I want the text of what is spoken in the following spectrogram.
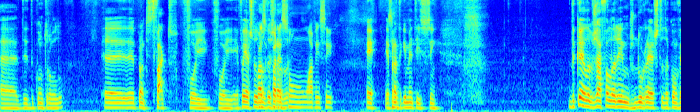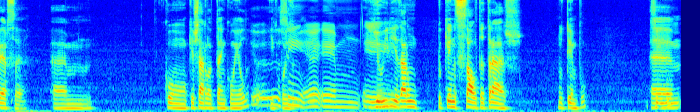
ah, de, de controlo. Ah, pronto, de facto foi, foi, foi esta uma Quase que das parece razões- um AVC. É, é Sim. praticamente isso, sim. De Caleb já falaremos no resto da conversa ahm, com, que a Charlotte tem com ele. E depois- Sim, é, é, é- eu iria dar um pequeno salto atrás no tempo. Ahm,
